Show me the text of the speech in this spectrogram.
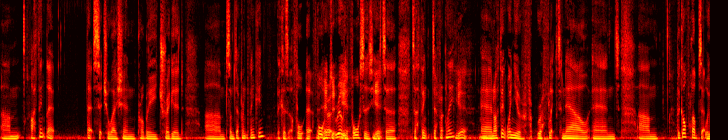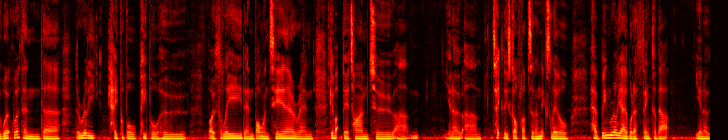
um, I think that that situation probably triggered um, some different thinking because it, for, it, for, it, it really yeah. forces you yeah. to, to think differently. Yeah. Mm. And I think when you re- reflect now and um, the golf clubs that we work with and the, the really capable people who both lead and volunteer and give up their time to um, you know um, take these golf clubs to the next level have been really able to think about you know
